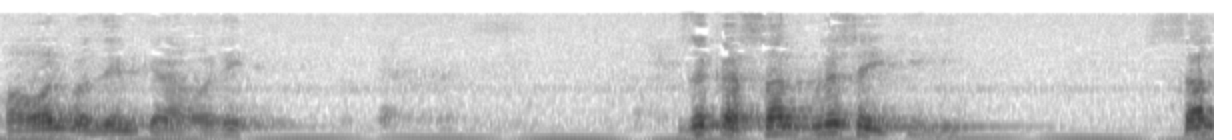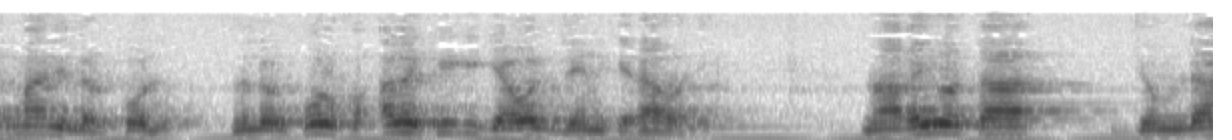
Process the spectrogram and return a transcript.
خو اول به ذهن کې راولې ځکه سلب نه صحیح کیږي سلب معنی لړکول نو لړکول خو ال کیږي چې اول ذهن کې راولې نو هغه وتا جمله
